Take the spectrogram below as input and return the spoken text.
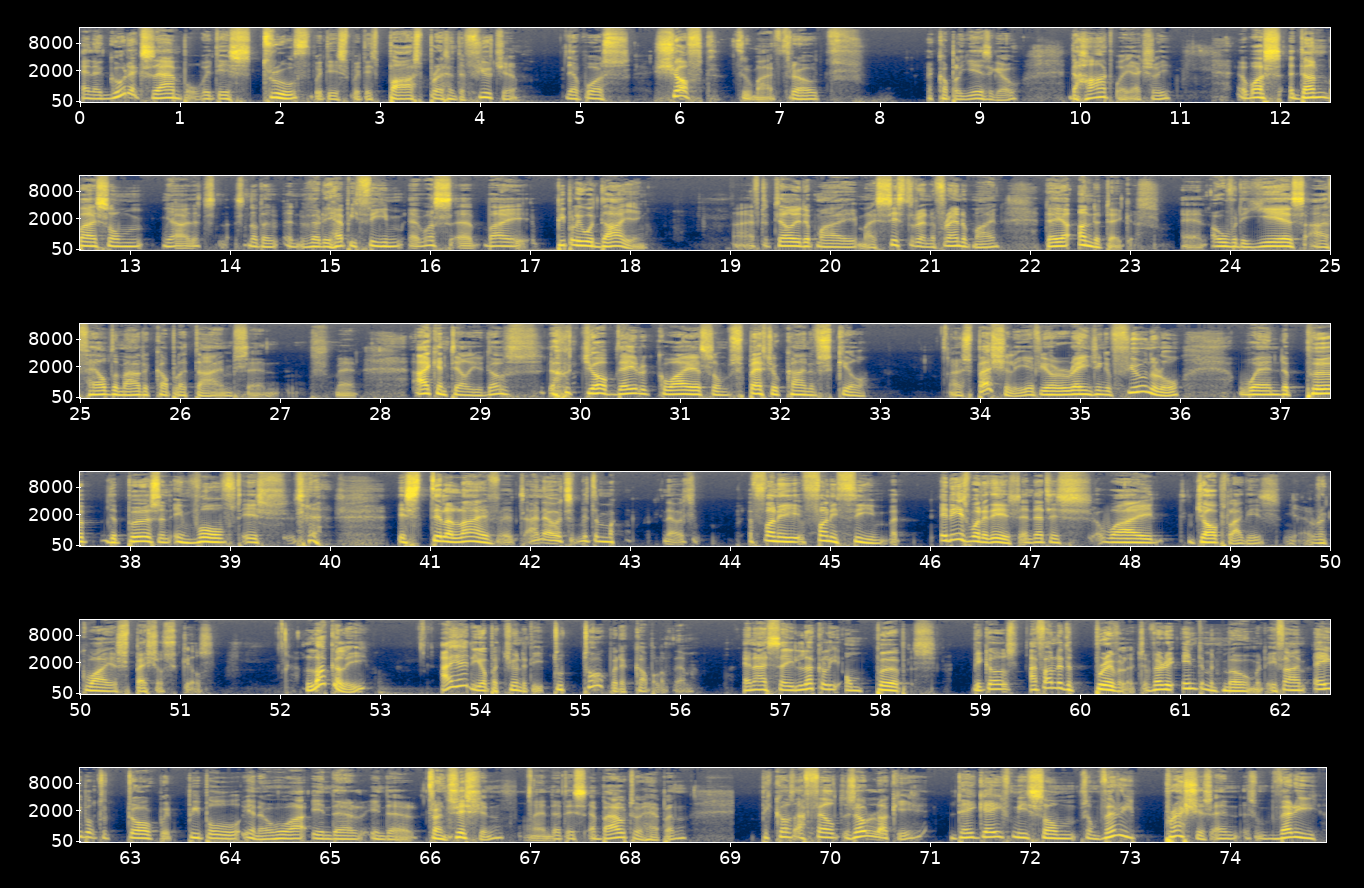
And a good example with this truth, with this with this past, present, and future, that was shoved through my throat a couple of years ago the hard way actually. It was done by some yeah, it's it's not a, a very happy theme. It was uh, by people who were dying. I have to tell you that my my sister and a friend of mine, they are undertakers, and over the years I've helped them out a couple of times, and man, I can tell you those those job they require some special kind of skill, especially if you're arranging a funeral when the per the person involved is is still alive. It, I know it's a bit of know, it's a funny, funny theme, but it is what it is, and that is why jobs like these require special skills. Luckily, I had the opportunity to talk with a couple of them, and I say luckily on purpose because I found it a privilege, a very intimate moment if I'm able to talk with people, you know, who are in their in their transition and that is about to happen because I felt so lucky they gave me some some very precious and some very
